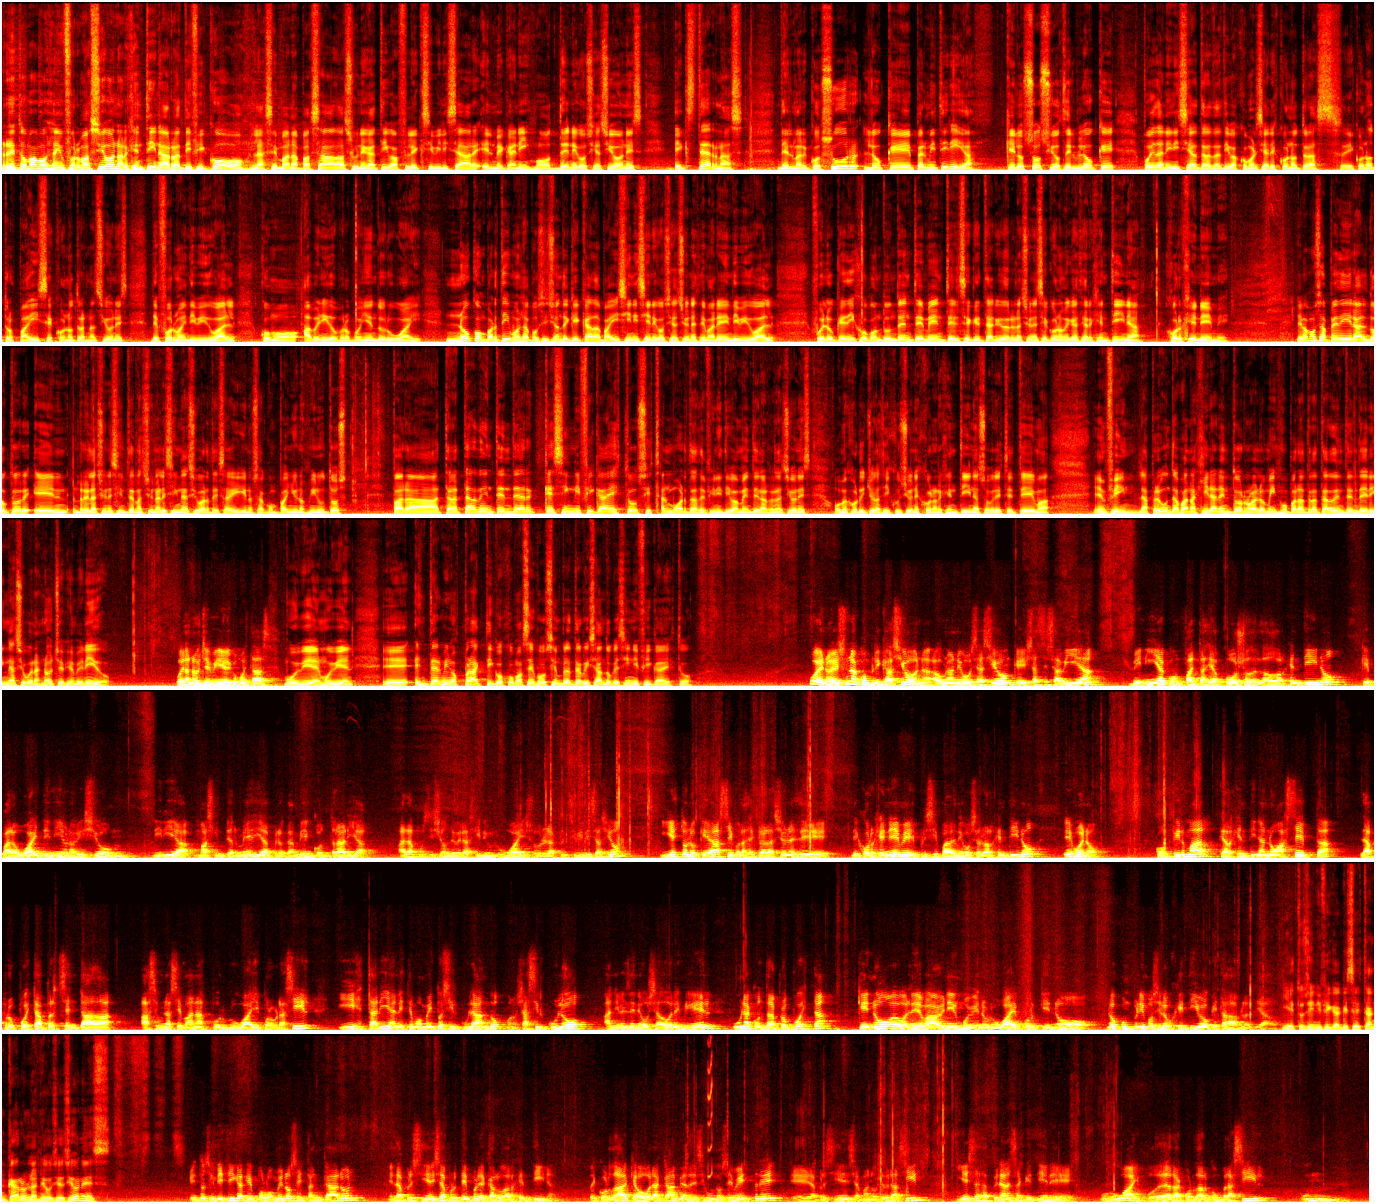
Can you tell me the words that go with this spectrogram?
Retomamos la información. Argentina ratificó la semana pasada su negativa a flexibilizar el mecanismo de negociaciones externas del Mercosur, lo que permitiría que los socios del bloque puedan iniciar tratativas comerciales con, otras, eh, con otros países, con otras naciones de forma individual, como ha venido proponiendo Uruguay. No compartimos la posición de que cada país inicie negociaciones de manera individual, fue lo que dijo contundentemente el secretario de Relaciones Económicas de Argentina, Jorge Neme. Le vamos a pedir al doctor en Relaciones Internacionales, Ignacio Bartesagui, que nos acompañe unos minutos para tratar de entender qué significa esto, si están muertas definitivamente las relaciones, o mejor dicho, las discusiones con Argentina sobre este tema. En fin, las preguntas van a girar en torno a lo mismo para tratar de entender. Ignacio, buenas noches, bienvenido. Buenas noches, Miguel, ¿cómo estás? Muy bien, muy bien. Eh, en términos prácticos, como haces vos siempre aterrizando, ¿qué significa esto? Bueno, es una complicación a una negociación que ya se sabía venía con faltas de apoyo del lado argentino, que Paraguay tenía una visión, diría, más intermedia, pero también contraria a la posición de Brasil y Uruguay sobre la flexibilización. Y esto lo que hace con las declaraciones de, Jorge Neme, el principal negociador argentino, es, bueno, confirmar que Argentina no acepta la propuesta presentada hace unas semanas por Uruguay y por Brasil y estaría en este momento circulando, bueno, ya circuló a nivel de negociadores, Miguel, una contrapropuesta que no le va a venir muy bien a Uruguay porque no, no cumplimos el objetivo que estaba planteado. ¿Y esto significa que se estancaron las negociaciones? Esto significa que por lo menos se estancaron en la presidencia pro tempore a cargo de Argentina. Recordad que ahora cambia en el segundo semestre eh, la presidencia a manos de Brasil y esa es la esperanza que tiene Uruguay, poder acordar con Brasil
